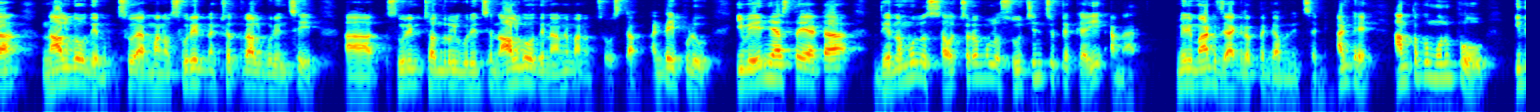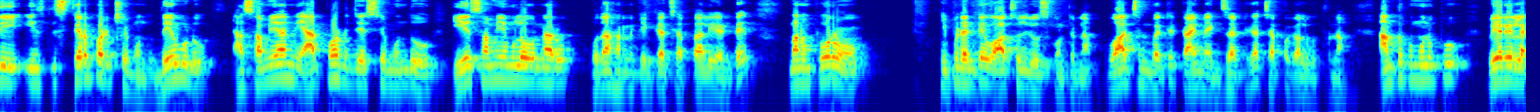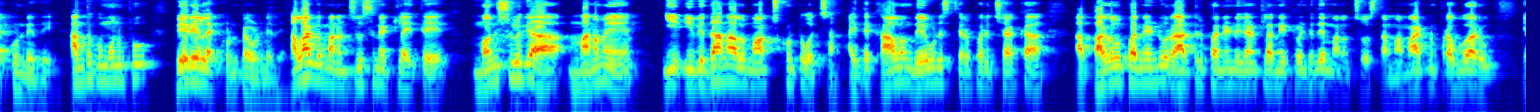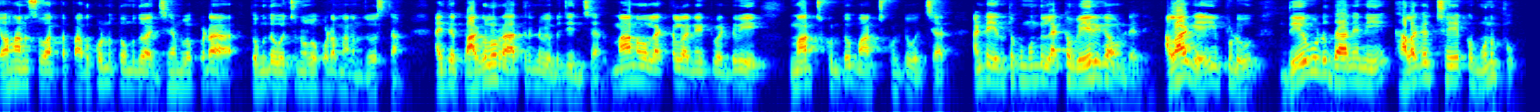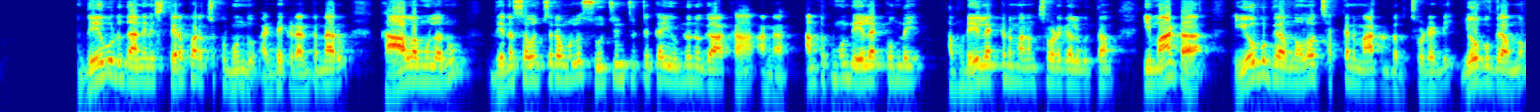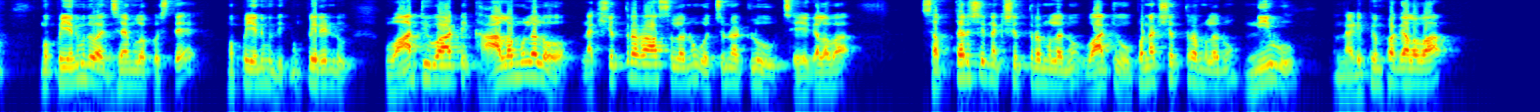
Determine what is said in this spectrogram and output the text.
నాలుగవ దినం. సూ మనం సూర్య నక్షత్రాల గురించి ఆ సూర్యుని చంద్రుల గురించి నాలుగవ దినాన్ని మనం చూస్తాం. అంటే ఇప్పుడు ఇవేం చేస్తాయట? దినములు సంవత్సరములు సూచించుటకై అన్నారు. మీరు ఈ మాట జాగ్రత్తగా గమనించండి. అంటే అంతకు మునుపు ఇది ఇది స్థిరపరిచే ముందు దేవుడు ఆ సమయాన్ని ఏర్పాటు చేసే ముందు ఏ సమయంలో ఉన్నారు? ఉదాహరణకి ఇంకా చెప్పాలి అంటే మనం పూర్వం ఇప్పుడంటే వాచ్లు చూసుకుంటున్నాం. వాచ్ని బట్టి టైం ఎగ్జాక్ట్గా చెప్పగలుగుతున్నాం. అంతకు మునుపు వేరే లెక్క ఉండేది. అంతకు మునుపు వేరే లెక్క ఉంటా ఉండేది. అలాగ మనం చూసినట్లయితే మనుషులుగా మనమే ఈ ఈ విధానాలు మార్చుకుంటూ వచ్చాం. అయితే కాలం దేవుడు స్థిరపరిచాక ఆ పగలు పన్నెండు రాత్రి పన్నెండు గంటలు అనేటువంటిదే మనం చూస్తాం. ఆ మాటను ప్రభువారు యోహాను సువార్త పదకొండు తొమ్మిదో అధ్యాయంలో కూడా తొమ్మిదో వచనంలో కూడా మనం చూస్తాం. అయితే పగలు రాత్రిని విభజించారు. మానవ లెక్కలు అనేటువంటివి మార్చుకుంటూ మార్చుకుంటూ వచ్చారు. అంటే ఇంతకు ముందు లెక్క వేరుగా ఉండేది. అలాగే ఇప్పుడు దేవుడు దానిని కలగ మునుపు దేవుడు దానిని స్థిరపరచక ముందు అంటే ఇక్కడ అంటున్నారు కాలములను దిన సంవత్సరములు సూచించుటకై ఉండునుగాక అన్నారు. అంతకు ముందు ఏ లెక్క ఉంది? అప్పుడు ఏ లెక్కను మనం చూడగలుగుతాం? ఈ మాట యోబు గ్రంథంలో చక్కని మాట ఉంటుంది చూడండి. యోబు గ్రంథం ముప్పై ఎనిమిదో అధ్యాయంలోకి వస్తే ముప్పై ఎనిమిది ముప్పై రెండు. వాటి వాటి కాలములలో నక్షత్ర రాసులను వచ్చినట్లు చేయగలవా? సప్తర్షి నక్షత్రములను వాటి ఉపనక్షత్రములను నీవు నడిపింపగలవా?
